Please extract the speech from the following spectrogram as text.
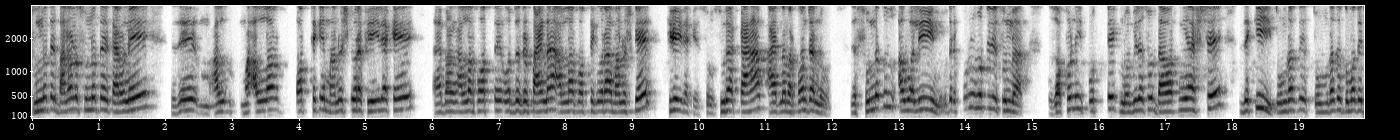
সুন্নতের, বানানো সুন্নতের কারণে যে আল্লাহর পথ থেকে মানুষকে ওরা ফিরিয়ে রাখে এবং আল্লাহর পথ ওদেরকে পায় না, আল্লাহর পথ থেকে ওরা মানুষকে ফিরিয়ে রাখে সূরা কাহাব আয়াত নাম্বার পঞ্চান্ন। যে সুন্নাতুল আউয়ালিন, ওদের পূর্ববর্তী যে সুন্নাত যখনই প্রত্যেক নবী রাসূল দাওয়াত নিয়ে আসছে যে কি, তোমরা যে তোমরা যে তোমাদের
